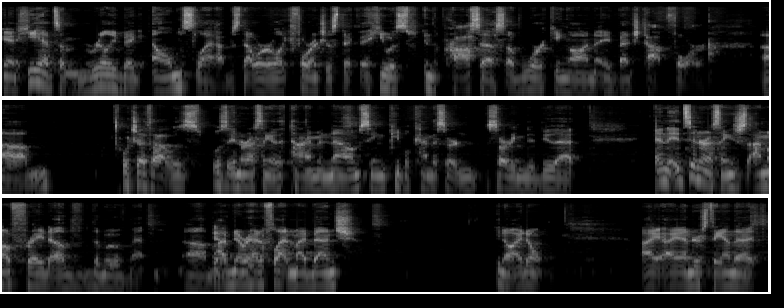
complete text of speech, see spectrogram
and he had some really big elm slabs that were like four inches thick that he was in the process of working on a bench top for um, which i thought was was interesting at the time and now i'm seeing people kind of starting starting to do that and it's interesting just i'm afraid of the movement um, Yeah. i've never had a flat in my bench you know i don't i i understand that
